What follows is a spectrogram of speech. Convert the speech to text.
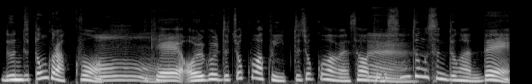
눈도 동그랗고 어. 이렇게 얼굴도 조그맣고 입도 조그마면서 되게 네. 순둥순둥한데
